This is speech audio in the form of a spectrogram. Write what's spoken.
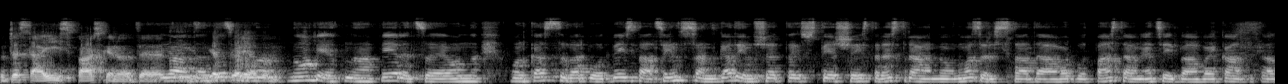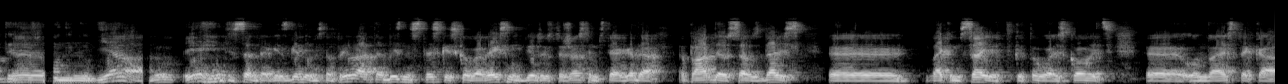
nu, tas tā īsi pārskanot, Jā, tā ir nopietna pieredze. Un, un kas varbūt bijis tāds interesants gadījums šeit tieši šīs restorānu nozares tādā varbūt pārstāvniecībā vai kāda tāda notikuma? Jā, nu, interesantākais gadījums no privātā biznesa, tas, ka es kaut kā veiksmīgi 2018. gadā pārdevu savas daļas laikam sajūta, ka tuvojas Covid un vairs tā kā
